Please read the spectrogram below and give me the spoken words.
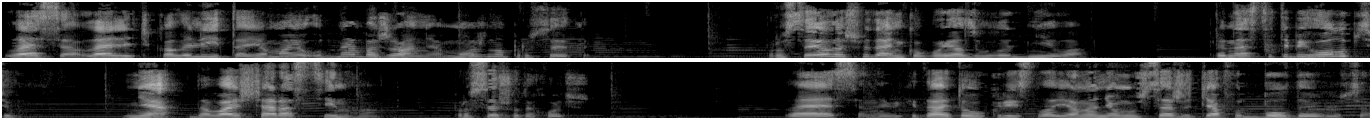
Леся, Лелічка, Леліта, я маю одне бажання, можна просити? Проси, але швиденько, бо я зголодніла. Принести тобі голубців? Ні, давай ще раз Сінга. Проси, що ти хочеш. Леся, не викидай того крісла, я на ньому все життя футбол дивлюся.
